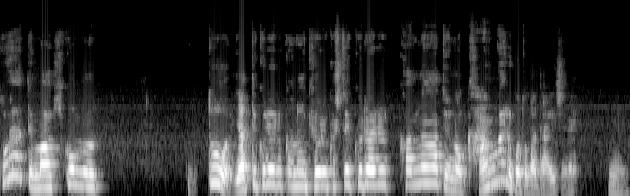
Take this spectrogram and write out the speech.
どうやって巻き込むとやってくれるかな協力してくれるかなっていうのを考えることが大事ね。うん、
